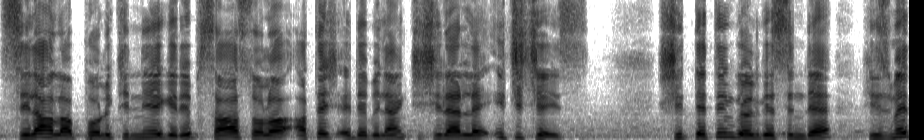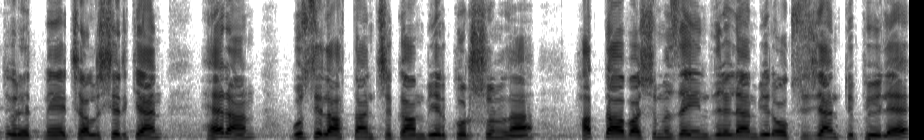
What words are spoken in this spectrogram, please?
silahla polikliniğe girip sağa sola ateş edebilen kişilerle iç içeyiz. Şiddetin gölgesinde hizmet üretmeye çalışırken her an bu silahtan çıkan bir kurşunla hatta başımıza indirilen bir oksijen tüpüyle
